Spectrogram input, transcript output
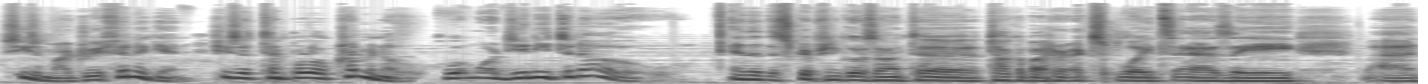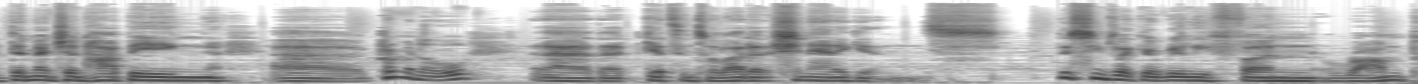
She's Marjorie Finnegan. She's a temporal criminal. What more do you need to know? And the description goes on to talk about her exploits as a uh, dimension hopping uh, criminal uh, that gets into a lot of shenanigans. This seems like a really fun romp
